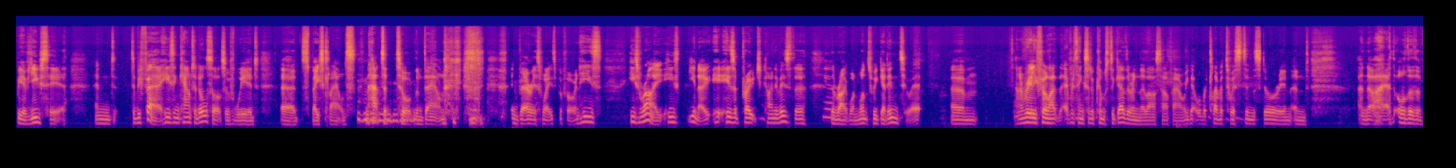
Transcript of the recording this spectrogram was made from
be of use here. And to be fair, he's encountered all sorts of weird uh, space clouds and had to talk them down in various ways before. And he's he's right. He's you know his approach kind of is the Yeah. the right one once we get into it. Um, and I really feel like everything sort of comes together in the last half hour. We get all the clever twists in the story, and and and uh, all the, the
